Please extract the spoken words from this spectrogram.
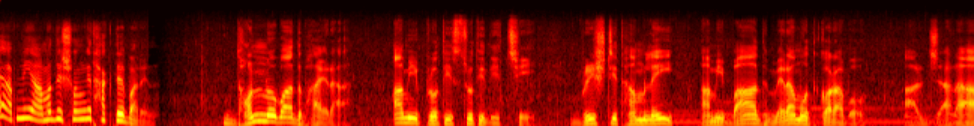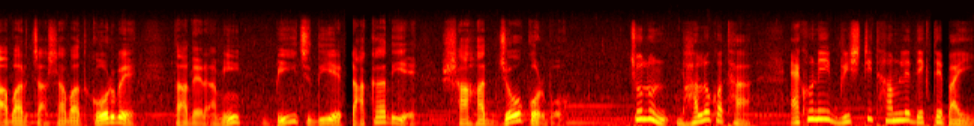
আপনি আমাদের সঙ্গে থাকতে পারেন। ধন্যবাদ ভাইরা আমি প্রতিশ্রুতি দিচ্ছি বৃষ্টি থামলেই আমি বাঁধ মেরামত করাবো আর যারা আবার চাষাবাদ করবে তাদের আমি বীজ দিয়ে টাকা দিয়ে সাহায্য করব। চলুন ভালো কথা এখন এই বৃষ্টি থামলে দেখতে পাই।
